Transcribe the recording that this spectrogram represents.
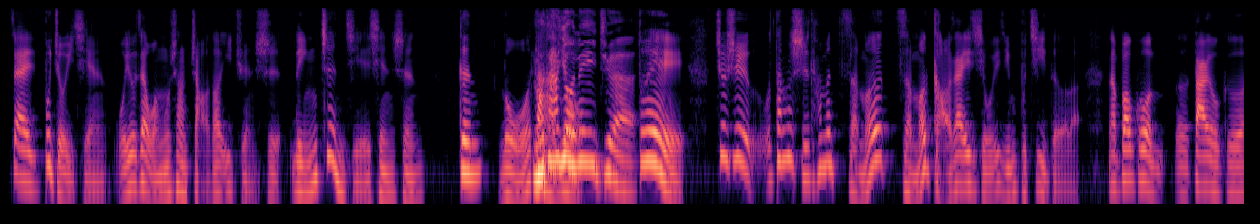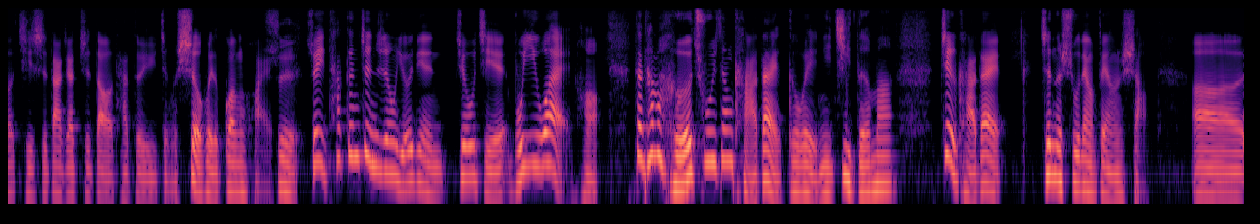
在不久以前，我又在网络上找到一卷是林正杰先生。跟罗大佑那一卷，对，就是当时他们怎么怎么搞在一起，我已经不记得了。那包括呃大佑哥，其实大家知道他对于整个社会的关怀，是，所以他跟郑志荣有一点纠结，不意外哈。但他们合出一张卡带，各位你记得吗？这个卡带真的数量非常少。呃，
